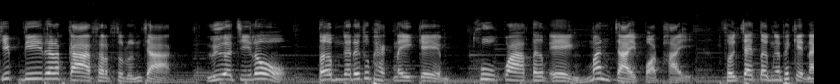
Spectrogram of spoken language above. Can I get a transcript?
คลิปนี้ได้รับการสนับสนุนจากเรือจีโร่เติมเงินได้ทุกแพ็กในเกม ถูกกว่าเติมเองมั่นใจปลอดภัย สนใจเติมเงินแพ็กเกจไหน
